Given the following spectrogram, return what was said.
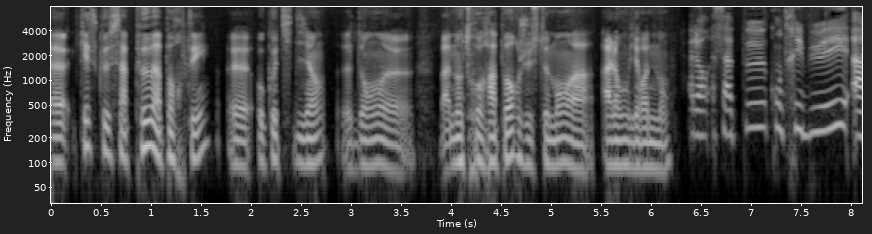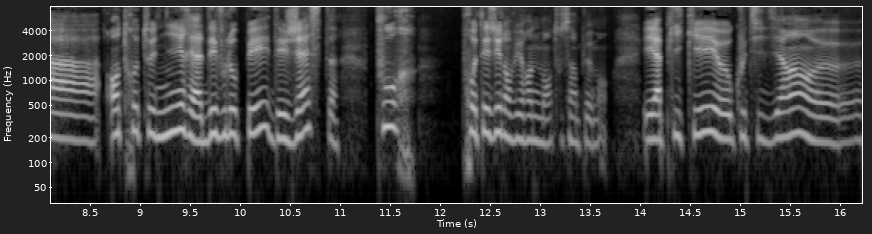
euh, qu'est-ce que ça peut apporter euh, au quotidien euh, dans bah, notre rapport justement à, l'environnement? Alors ça peut contribuer à entretenir et à développer des gestes pour protéger l'environnement tout simplement et appliquer au quotidien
